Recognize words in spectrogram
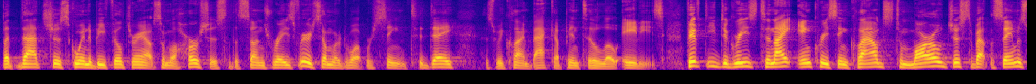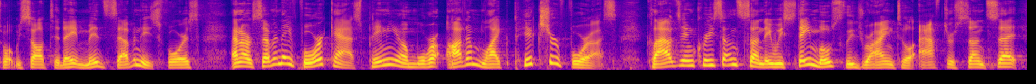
But that's just going to be filtering out some of the harshest of the sun's rays, very similar to what we're seeing today as we climb back up into the low 80s. 50 degrees tonight, increasing clouds tomorrow, just about the same as what we saw today, mid 70s for us. And our seven day forecast painting a more autumn like picture for us. Clouds increase on Sunday. We stay mostly dry until after sunset.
